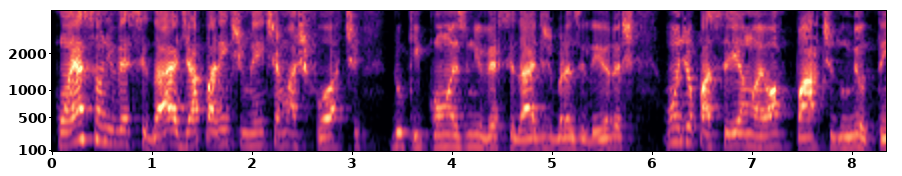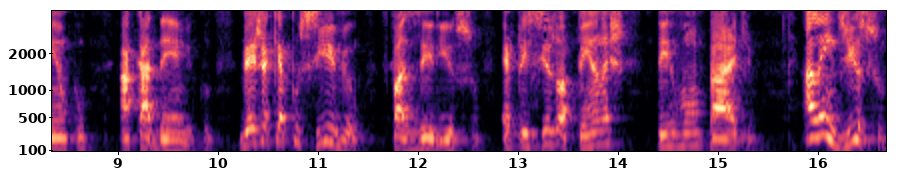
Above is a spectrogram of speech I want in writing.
com essa universidade aparentemente é mais forte do que com as universidades brasileiras, onde eu passei a maior parte do meu tempo acadêmico. Veja que é possível fazer isso, é preciso apenas ter vontade. Além disso,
